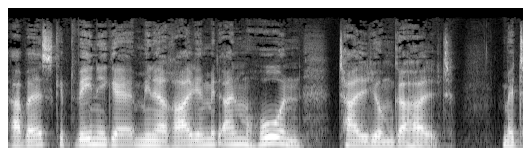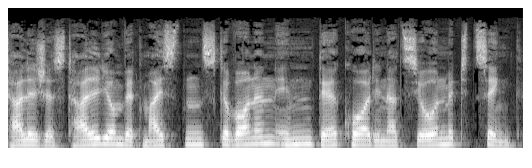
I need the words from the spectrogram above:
aber es gibt wenige Mineralien mit einem hohen Thalliumgehalt. Metallisches Thallium wird meistens gewonnen in der Koordination mit Zink.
